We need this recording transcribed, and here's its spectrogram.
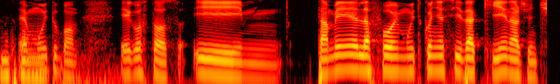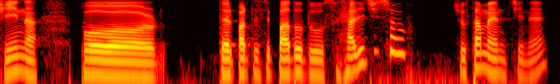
Muito bom É mesmo. muito bom, é gostoso. E hum, também ela foi muito conhecida aqui na Argentina por ter participado dos reality show, justamente, né?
